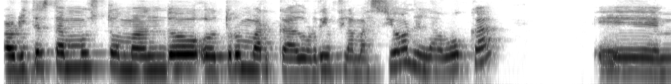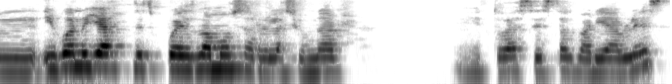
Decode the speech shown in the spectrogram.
Ahorita estamos tomando otro marcador de inflamación en la boca. Em, y bueno, ya después vamos a relacionar eh, todas estas variables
